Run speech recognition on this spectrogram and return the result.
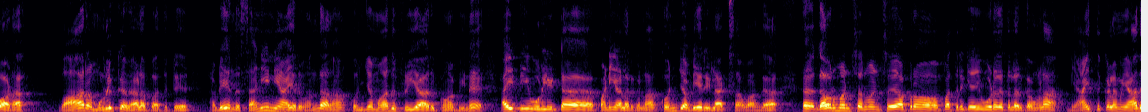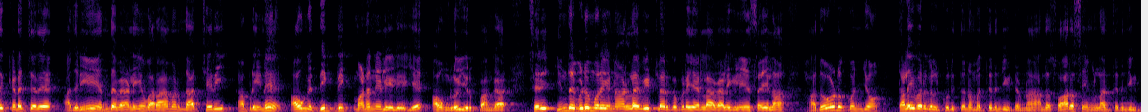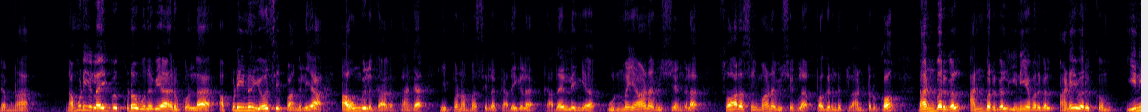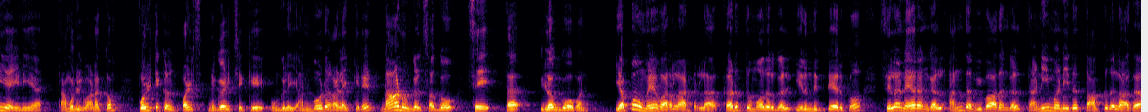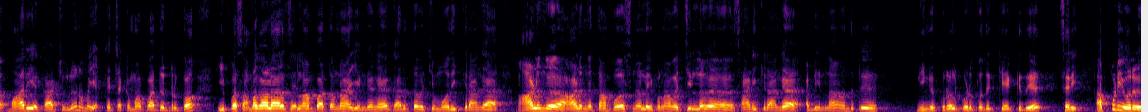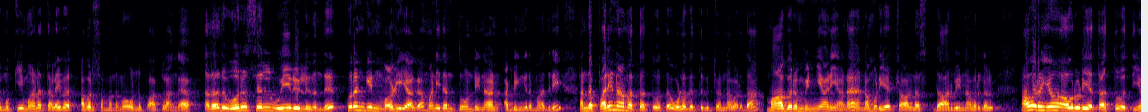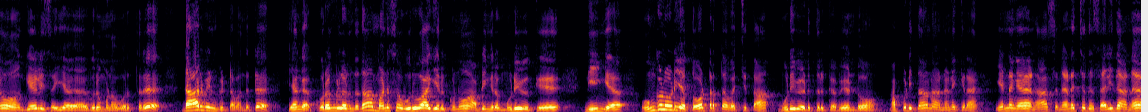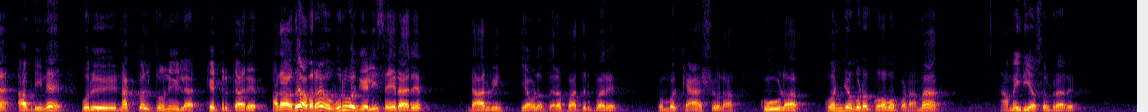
அப்பாடா வாரம் முழுக்க வேலை பார்த்துட்டு அப்படியே இந்த சனி ஞாயிறு வந்தால் தான் கொஞ்சமாவது ஃப்ரீயாக இருக்கும் அப்படின்னு ஐடி உள்ளிட்ட பணியாளர்கள்லாம் கொஞ்சம் அப்படியே ரிலாக்ஸ் ஆவாங்க. கவர்மெண்ட் சர்வன்ட்ஸு அப்புறம் பத்திரிகை ஊடகத்தில் இருக்கவங்களாம் ஞாயிற்றுக்கிழமையாவது கிடைச்சதே அதுலேயும் எந்த வேலையும் வராமல் இருந்தால் சரி அப்படின்னு அவங்க திக் திக் மனநிலையிலேயே அவங்களும் இருப்பாங்க. சரி இந்த விடுமுறை நாளில் வீட்டில் இருக்கக்கூடிய எல்லா வேலைகளையும் செய்யலாம். அதோடு கொஞ்சம் தலைவர்கள் குறித்து நம்ம தெரிஞ்சுக்கிட்டோம்னா அந்த சுவாரஸ்யங்கள்லாம் தெரிஞ்சுக்கிட்டோம்னா நம்முடைய லைஃபுக்கு கூட உதவியாக இருக்கும்ல? அப்படின்னு யோசிப்பாங்க இல்லையா? அவங்களுக்காகத்தாங்க. இப்போ நம்ம சில கதைகளை கதை இல்லைங்க உண்மையான விஷயங்களை சுவாரஸ்யமான விஷயங்களை பகிர்ந்துக்கலான்ட்டு இருக்கோம். நண்பர்கள் அன்பர்கள் இனியவர்கள் அனைவருக்கும் இனிய இனிய தமிழ் வணக்கம். பொலிட்டிக்கல் பல்ஸ் நிகழ்ச்சிக்கு உங்களை அன்போடு அழைக்கிறேன். நான் உங்கள் சகோ சே த இளங்கோவன். எப்பவுமே வரலாற்றில் கருத்து மோதல்கள் இருந்துக்கிட்டே இருக்கும். சில நேரங்கள் அந்த விவாதங்கள் தனி மனித தாக்குதலாக மாறிய காட்சிகளும் நம்ம எக்கச்சக்கமாக பார்த்துட்டு இருக்கோம். இப்போ சமகால அரசியல்லாம் பார்த்தோம்னா எங்கெங்க கருத்தை வச்சு மோதிக்கிறாங்க? ஆளுங்க ஆளுங்க தான் பர்சனல் லைஃப்லாம் வச்சு இல்லை சாடிக்கிறாங்க அப்படின்லாம் வந்துட்டு நீங்கள் குரல் கொடுப்பது கேட்குது சரி அப்படி ஒரு முக்கியமான தலைவர் அவர் சம்பந்தமாக ஒன்று பார்க்கலாங்க. அதாவது ஒரு செல் உயிரிலிருந்து குரங்கின் வழியாக மனிதன் தோன்றினான் அப்படிங்கிற மாதிரி அந்த பரிணாம தத்துவத்தை உலகத்துக்கு சொன்னவர் தான் மாபெரும் விஞ்ஞானியான நம்முடைய சார்லஸ் டார்வின் அவர்கள். அவரையும் அவருடைய தத்துவத்தையும் கேலி செய்ய விரும்பின ஒருத்தர் டார்வின் கிட்ட வந்துட்டு ஏங்க குரங்குலேருந்து தான் மனுஷன் உருவாகி இருக்கணும் அப்படிங்கிற முடிவுக்கு நீங்கள் உங்களுடைய தோற்றத்தை வச்சு தான் முடிவு எடுத்திருக்க வேண்டும். அப்படி தான் நான் நினைக்கிறேன். என்னங்க? நான் நினச்சது நினைச்சது சரிதானே அப்படின்னு ஒரு நக்கல் தொனியில் கேட்டிருக்காரு. அதாவது அவரை உருவ கேலி செய்கிறாரு டார்வின் எவ்வளோ பேரை பார்த்துருப்பாரு? ரொம்ப கேஷுவலாக கூலாக கொஞ்சம் கூட கோபப்படாமல் அமைதியாக சொல்கிறாரு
